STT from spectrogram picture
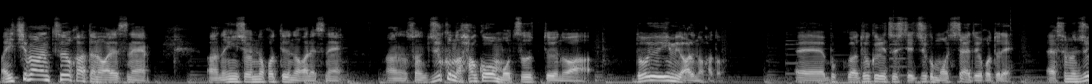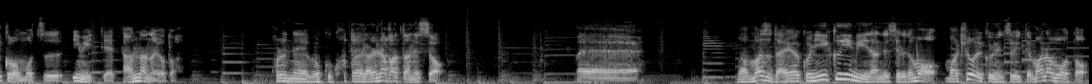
まあ、一番強かったのはですね、あの印象に残っているのがですね、あのその塾の箱を持つというのはどういう意味があるのかと。えー、僕が独立して塾持ちたいということで、えー、その塾を持つ意味って何なのよと。これね、僕答えられなかったんですよ。えー、まあ、まず大学に行く意味なんですけれども、まあ、教育について学ぼうと、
